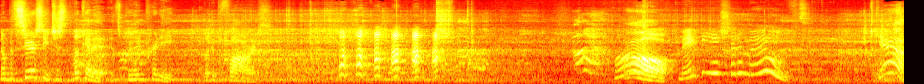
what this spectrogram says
No, but seriously, just look at it. It's really pretty. Look at the flowers. Oh, Maybe you should have moved. yeah.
